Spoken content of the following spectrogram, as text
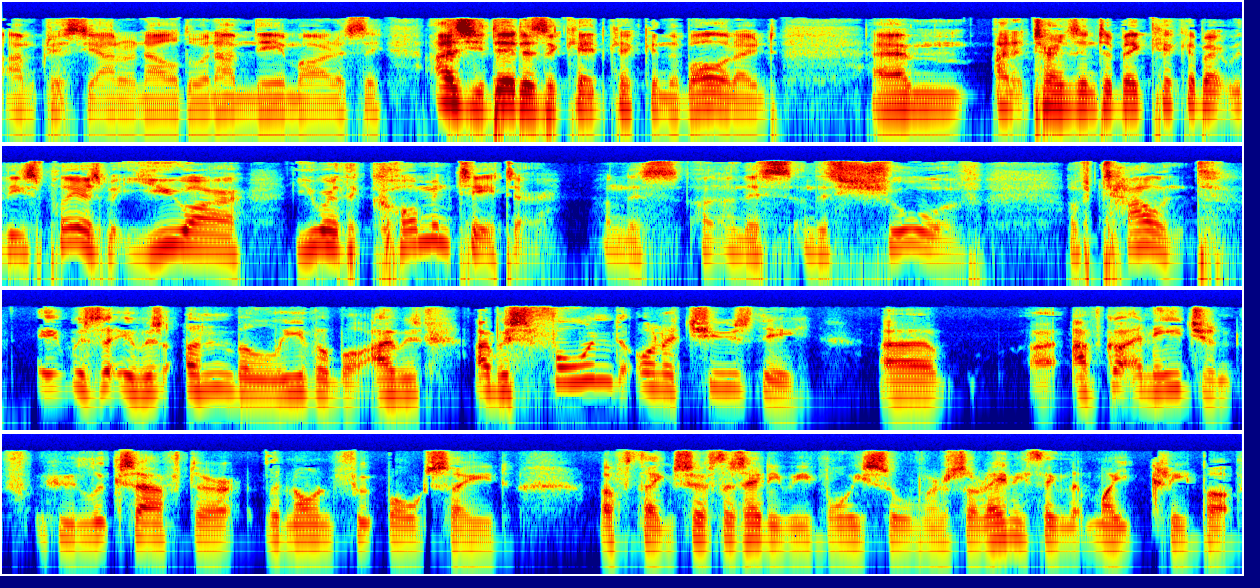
"I'm Cristiano Ronaldo" and "I'm Neymar," say, as you did as a kid kicking the ball around. Um, and it turns into a big kickabout with these players. But you are you are the commentator on this on this on this show of of talent it was it was unbelievable. I was I was phoned on a Tuesday. Uh, I've got an agent who looks after the non-football side of things. So if there's any wee voiceovers or anything that might creep up,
